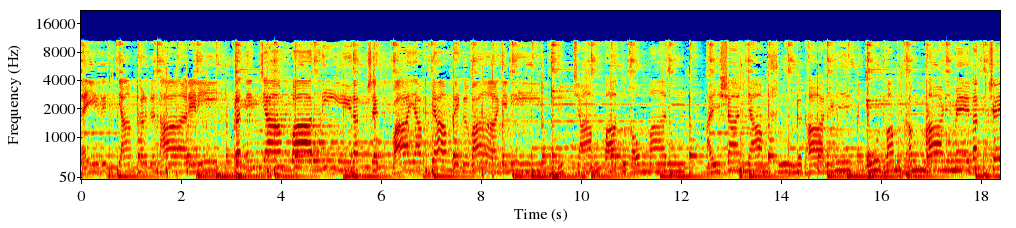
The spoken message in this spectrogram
नैऋत्यां खड्गधारिणी प्रतीच्यां वारुणी रक्षेत् वायव्यां मृगवाहिनी दिच्यां पातु कौमारी ऐशान्यां शूलधारिणी। ऊर्ध्वं ब्रह्माणि मे रक्षे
